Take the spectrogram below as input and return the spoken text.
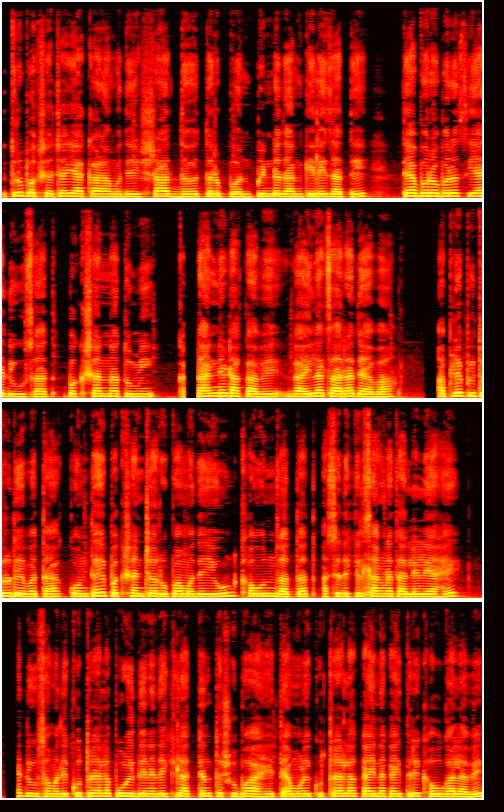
पितृपक्षाच्या या काळामध्ये श्राद्ध तर्पण पिंडदान केले जाते. त्याबरोबरच या दिवसात पक्ष्यांना तुम्ही धान्य टाकावे गाईला चारा द्यावा. आपले पितृदेवता कोणत्याही पक्ष्यांच्या रूपामध्ये येऊन खाऊन जातात असे देखील सांगण्यात आलेले आहे. या दिवसामध्ये कुत्र्याला पोळी देणे देखील अत्यंत शुभ आहे. त्यामुळे कुत्र्याला काही ना काहीतरी खाऊ घालावे.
